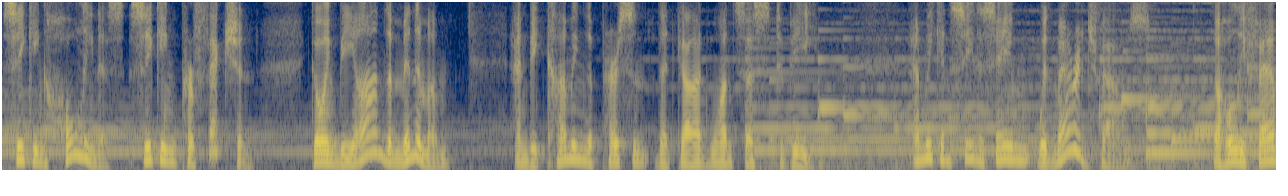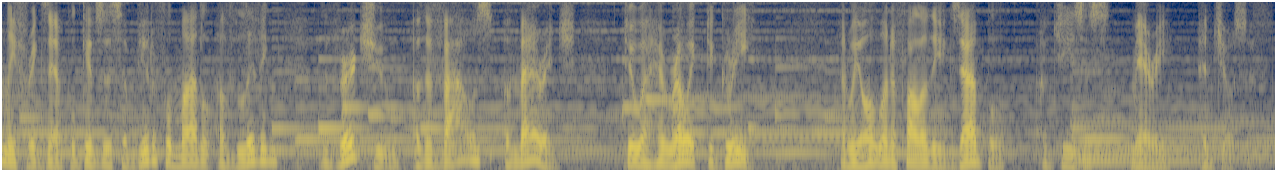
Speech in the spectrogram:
seeking holiness, seeking perfection going beyond the minimum and becoming the person that God wants us to be. And we can see the same with marriage vows. The Holy Family, for example, gives us a beautiful model of living the virtue of the vows of marriage to a heroic degree, and we all want to follow the example of Jesus, Mary, and Joseph.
